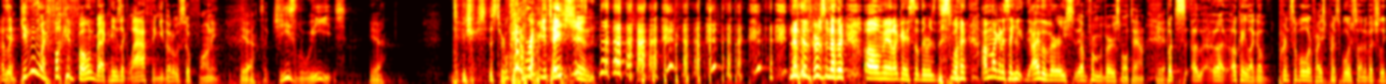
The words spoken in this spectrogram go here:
I was Yeah. like, "Give me my fucking phone back," and he was like laughing. He thought it was so funny. yeah It's like, "Geez, Louise, yeah did your sister what fuck- kind of reputation?" no, no, there's another. Oh man, okay. So there was this one. I'm not gonna say. Who, I have a very. s- I'm from a very small town. Yeah. But uh, uh, okay, like a principal or vice principal or something. Eventually,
